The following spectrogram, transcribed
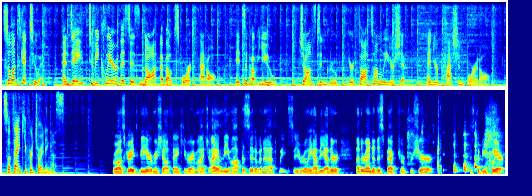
So let's get to it. And Dave, to be clear, this is not about sport at all. It's about you, Johnston Group, your thoughts on leadership, and your passion for it all. So thank you for joining us. Well, it's great to be here, Michelle. Thank you very much. I am the opposite of an athlete, so you really have the other other end of the spectrum for sure. just to be clear.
